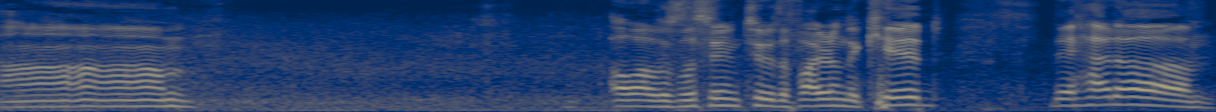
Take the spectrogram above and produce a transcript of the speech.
Um, oh, I was listening to the fighter and the kid. They had a,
